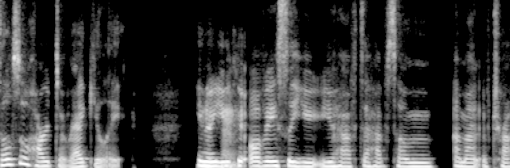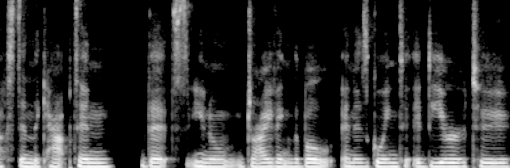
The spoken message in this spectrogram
It's also hard to regulate. You know, mm-hmm. you can obviously you you have to have some amount of trust in the captain that's you know driving the boat and is going to adhere to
